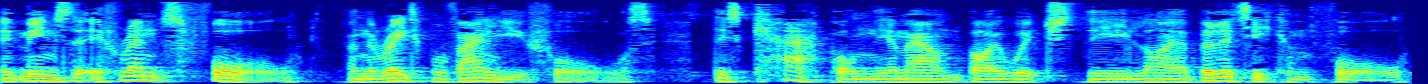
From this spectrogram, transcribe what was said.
It means that if rents fall and the rateable value falls, this cap on the amount by which the liability can fall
